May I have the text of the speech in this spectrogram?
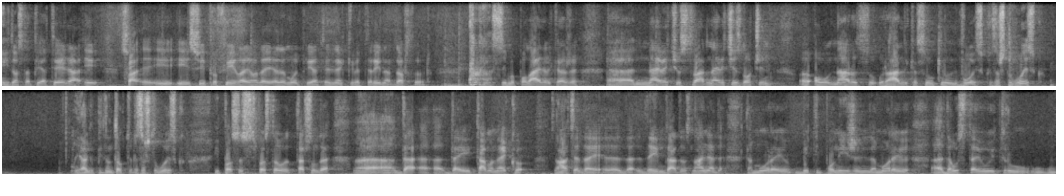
i dosta prijatelja i, sva, i, i svi profila i onda je jedan moj prijatelj, neki veterinar, doktor Simo Polajner, kaže najveću stvar, najveći zločin ovom narodu su uradili kad su ukinuli vojsku. Zašto vojsku? Ja ga pitam, doktore, zašto vojsku? I posle se ispostavilo tačno da, da, da je tamo neko, znate, da, je, da, da im da do znanja da, da moraju biti poniženi, da moraju da ustaju ujutru u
